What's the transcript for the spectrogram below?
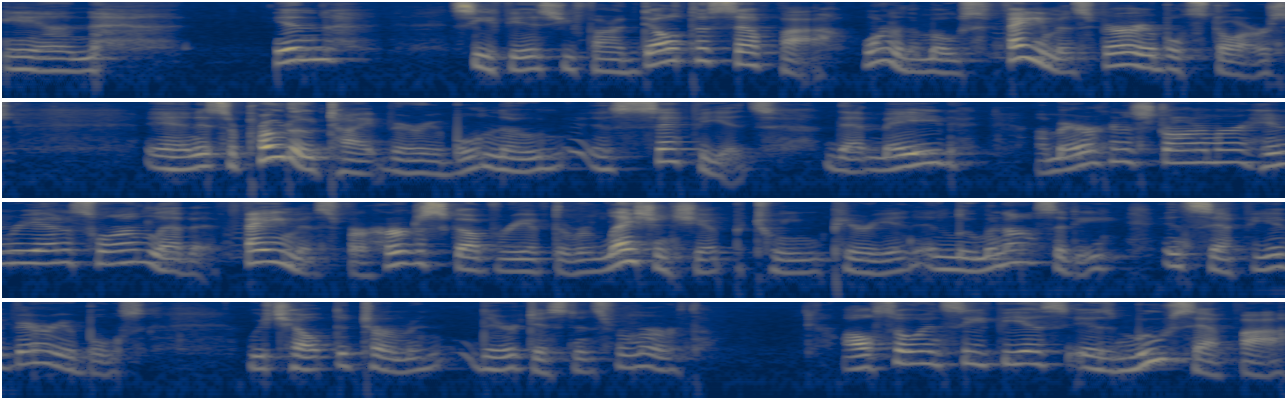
And in Cepheus, you find Delta Cephei, one of the most famous variable stars. And it's a prototype variable known as Cepheids that made American astronomer Henrietta Swan Leavitt, famous for her discovery of the relationship between period and luminosity in Cepheid variables, which help determine their distance from Earth. Also in Cepheus is Mu Cephei,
